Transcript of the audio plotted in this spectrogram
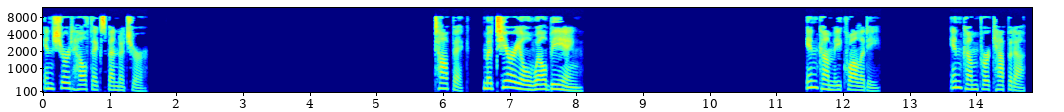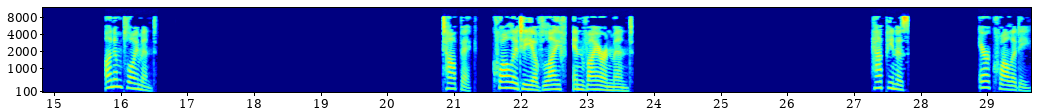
Insured health expenditure. Topic: Material well-being. Income equality. Income per capita. Unemployment Topic: Quality of life, environment. Happiness Air quality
